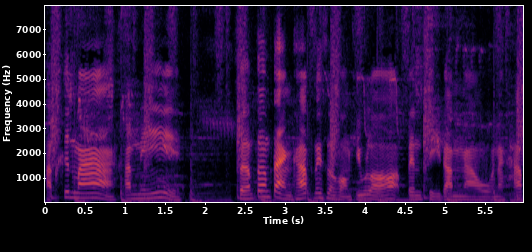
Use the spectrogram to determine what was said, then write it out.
ถัดขึ้นมาคันนี้เสริมเติมแต่งครับในส่วนของคิ้วล้อเป็นสีดำเงานะครับ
